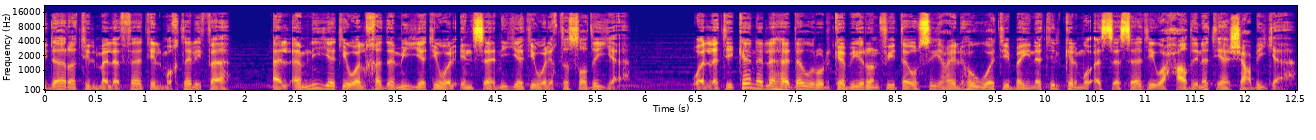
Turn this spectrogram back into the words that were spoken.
إدارة الملفات المختلفة الأمنية والخدمية والإنسانية والاقتصادية والتي كان لها دور كبير في توسيع الهوة بين تلك المؤسسات وحاضنتها الشعبية.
